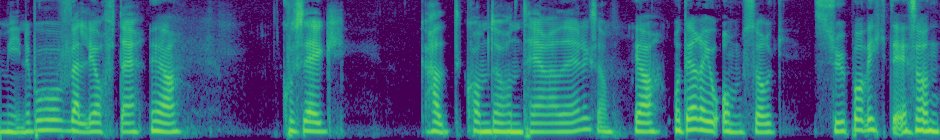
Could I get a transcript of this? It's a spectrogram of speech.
mine behov veldig ofte. Ja. Hvordan jeg hadde, kom til å håndtere det, liksom. ja. Og der er jo omsorg superviktig. Sånn,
